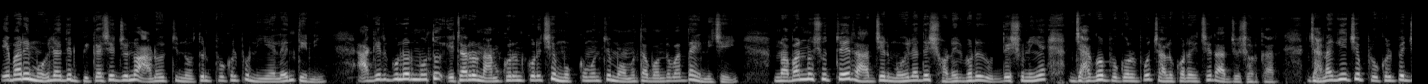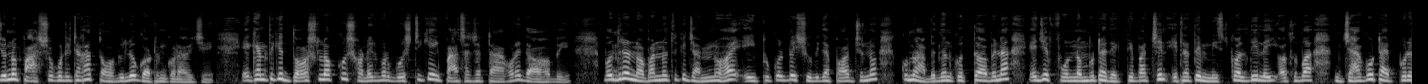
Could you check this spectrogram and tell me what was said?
এবারে মহিলাদের বিকাশের জন্য আরও একটি নতুন প্রকল্প নিয়ে এলেন তিনি। আগেরগুলোর মতো এটারও নামকরণ করেছে মুখ্যমন্ত্রী মমতা বন্দ্যোপাধ্যায় নিজেই। নবান্ন সূত্রে রাজ্যের মহিলাদের স্বনির্ভরের উদ্দেশ্য নিয়ে জাগর প্রকল্প চালু করেছে রাজ্য সরকার। জানা গিয়েছে, প্রকল্পের জন্য পাঁচশো কোটি টাকা তহবিলও গঠন করা হয়েছে। এখান থেকে দশ লক্ষ স্বনির্ভর গোষ্ঠীকে এই পাঁচ হাজার টাকা করে দেওয়া হবে। বন্ধুরা, নবান্ন থেকে জানানো হয়, এই প্রকল্পের সুবিধা পাওয়ার জন্য কোনো আবেদন করতে হবে না। এই যে ফোন নম্বরটা দেখতে পাচ্ছেন, এটাতে মিসড কল দিলেই অথবা জাগো টাইপ করে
